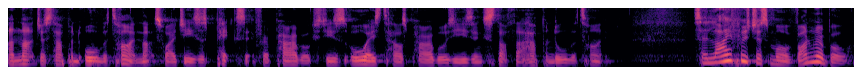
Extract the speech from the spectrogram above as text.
And that just happened all the time. That's why Jesus picks it for a parable, because Jesus always tells parables using stuff that happened all the time. So life was just more vulnerable,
